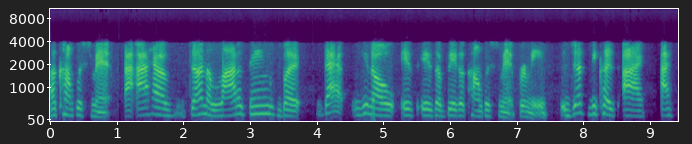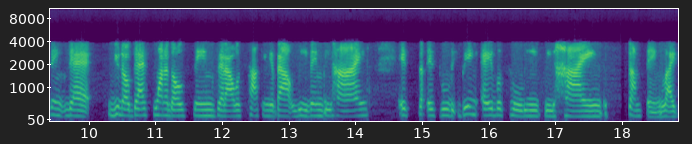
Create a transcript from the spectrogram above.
accomplishment. I, I have done a lot of things, but that you know is is a big accomplishment for me. Just because i i think that you know that's one of those things that i was talking about leaving behind. It's it's being able to leave behind something. Like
